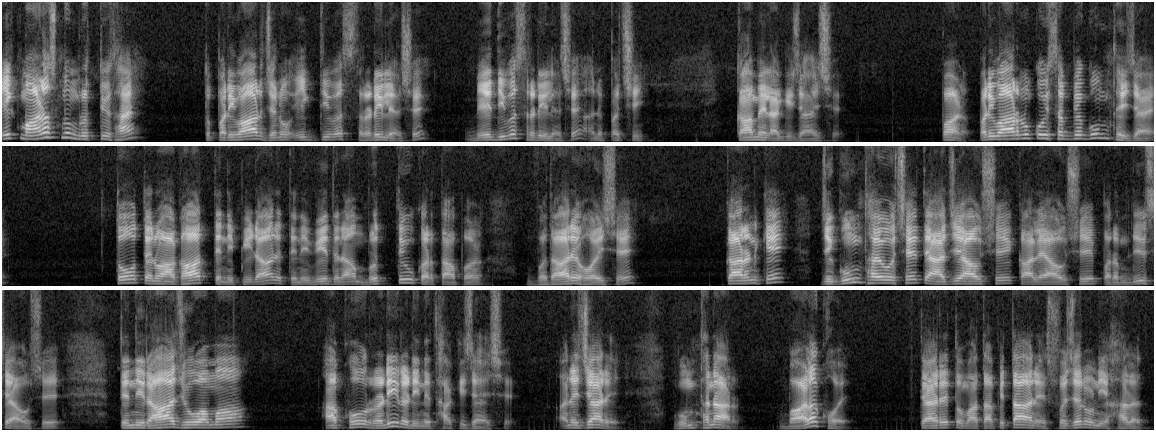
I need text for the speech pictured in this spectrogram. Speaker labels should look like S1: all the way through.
S1: એક માણસનું મૃત્યુ થાય, તો પરિવારજનો એક દિવસ રડી લે છે, બે દિવસ રડી લે છે અને પછી કામે લાગી જાય છે. પણ પરિવારનું કોઈ સભ્ય ગુમ થઈ જાય, તો તેનો આઘાત, તેની પીડા અને તેની વેદના મૃત્યુ કરતાં પણ વધારે હોય છે. કારણ કે જે ગુમ થયો છે તે આજે આવશે, કાલે આવશે, પરમ દિવસે આવશે. તેની રાહ જોવામાં આંખો રડી રડીને થાકી જાય છે. અને જ્યારે ગુમ થનાર બાળક હોય, ત્યારે તો માતા પિતા અને સ્વજનોની હાલત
